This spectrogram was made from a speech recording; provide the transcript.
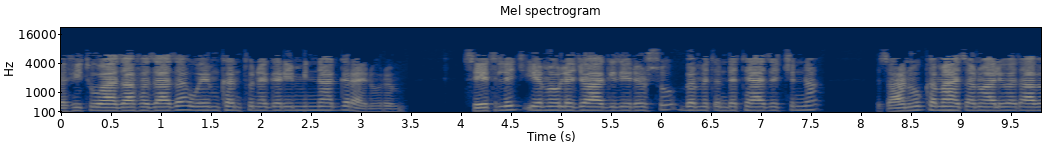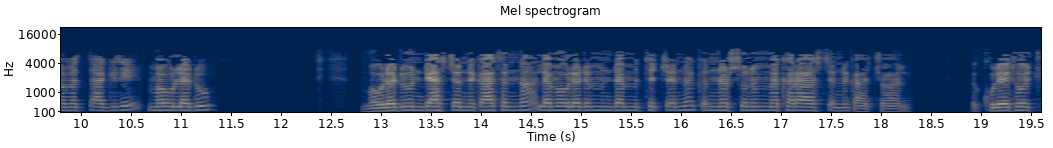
በፊቱ ዋዛ ፈዛዛ ወይም ከንቱ ነገር የሚናገር አይኖርም። ሴት ልጅ የመውለጃዋ ጊዜ ደርሶ በምጥ እንደተያዘችና ሕፃኑ ከማኅፀኗ ሊወጣ በመጣ ጊዜ መውለዱ መውለዱ እንዲያስጨንቃትና ለመውለድም እንደምትጨነቅ እነርሱንም መከራ ያስጨንቃቸዋል። እኩሌቶቹ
